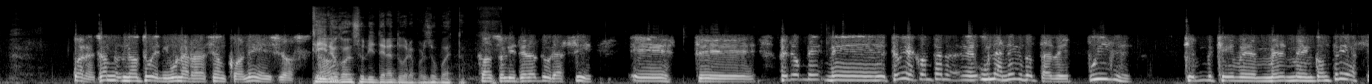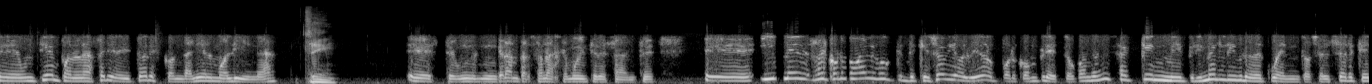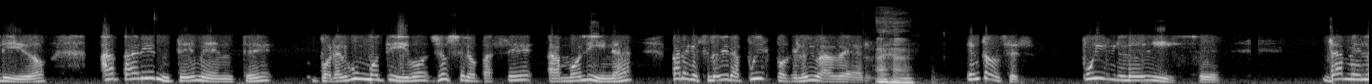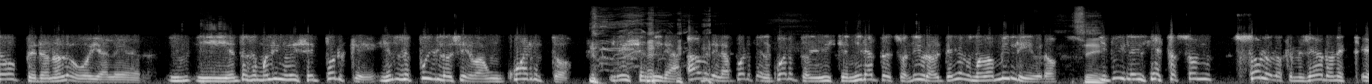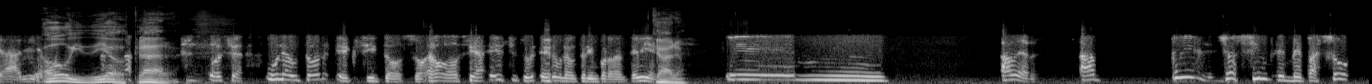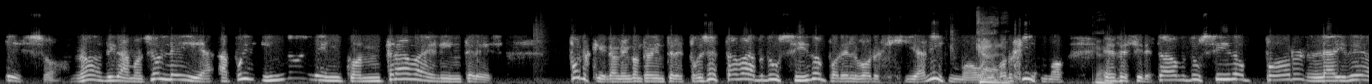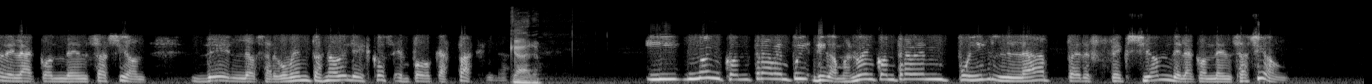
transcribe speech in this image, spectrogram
Bueno, yo no, tuve ninguna relación con ellos. Sí, ¿no? con su literatura, por supuesto. Con su literatura, sí. Este, pero me, te voy a contar eh, una anécdota de Puig que, que me, encontré hace un tiempo en la feria de editores con Daniel Molina. Sí. Este, un gran personaje muy interesante. Eh, y me recordó algo de que yo había olvidado por completo. Cuando yo saqué mi primer libro de cuentos, El Ser Querido, aparentemente, por algún motivo, yo se lo pasé a Molina para que se lo diera a Puig porque lo iba a ver. Entonces, Puig le dice, dámelo, pero no lo voy a leer. Y, entonces Molino dice, ¿por qué? Y entonces Puig lo lleva a un cuarto y le dice, mira, abre la puerta del cuarto y dice, mira todos esos libros. Él tenía como dos mil libros. Y Puig le dice, estos son solo los que me llegaron este año. ¡Uy, Dios! Claro. o sea, un autor exitoso. O sea, ese era un autor importante. Bien. Claro. Eh, mm, a ver, a Puig yo siempre me pasó eso, ¿no? Digamos, yo leía a Puig y no le encontraba el interés. ¿Por qué no le encontraba el interés? Porque yo estaba abducido por el borgianismo o el borgismo. Es decir, estaba abducido por la idea de la condensación de los argumentos novelescos en pocas páginas. Claro. Y no encontraba en Puig, digamos, no encontraba en Puig la perfección de la condensación.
